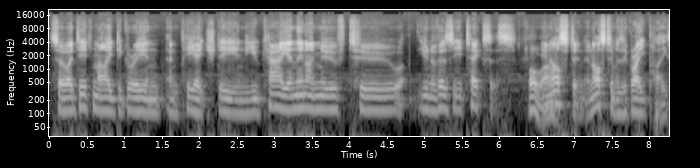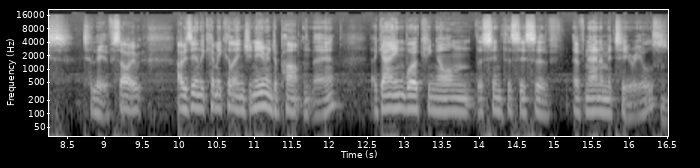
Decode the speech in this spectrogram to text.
So I did my degree and, and PhD in the UK, and then I moved to University of Texas oh, wow. in Austin. And Austin was a great place to live. So I was in the chemical engineering department there, again working on the synthesis of, of nanomaterials.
